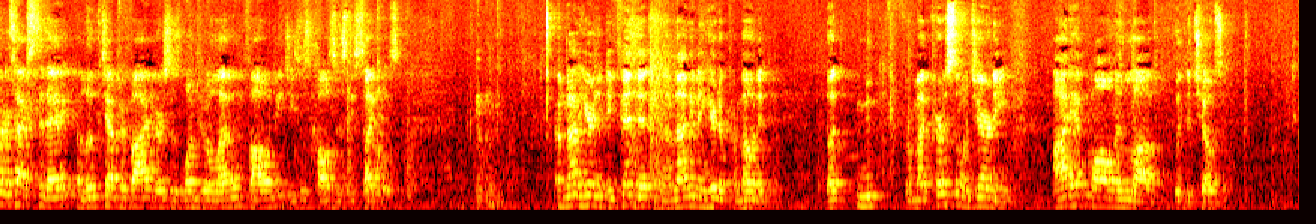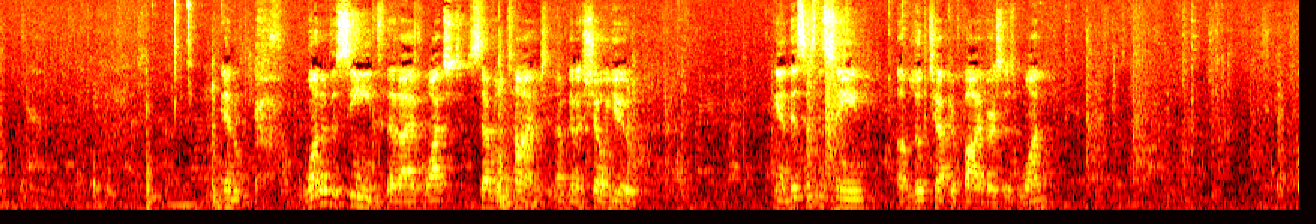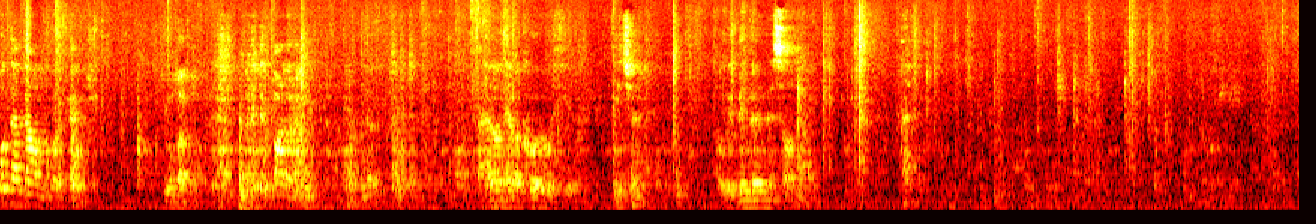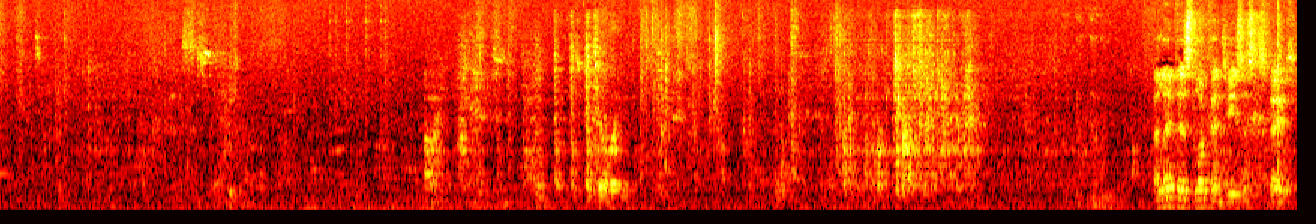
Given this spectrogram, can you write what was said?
Our text today, uh, Luke chapter 5, verses 1 through 11. Follow me. Jesus calls his disciples. I'm not here to defend it, and I'm not even here to promote it. But for my personal journey, I have fallen in love with the chosen. And one of the scenes that I've watched several times, I'm going to show you. And this is the scene of Luke chapter 5, verses 1. Put that down for a catch. Through 11. A little farther out. I don't have a quarrel with you, teacher. But we've been doing this all night. I let this look on Jesus' face.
